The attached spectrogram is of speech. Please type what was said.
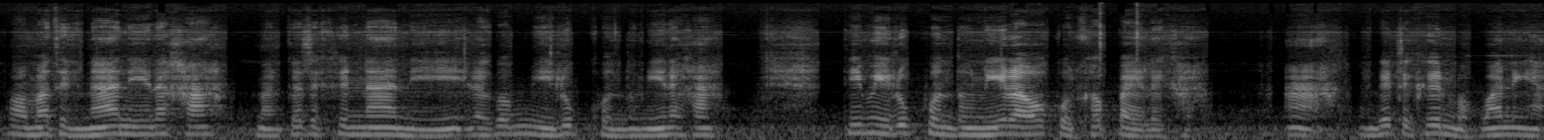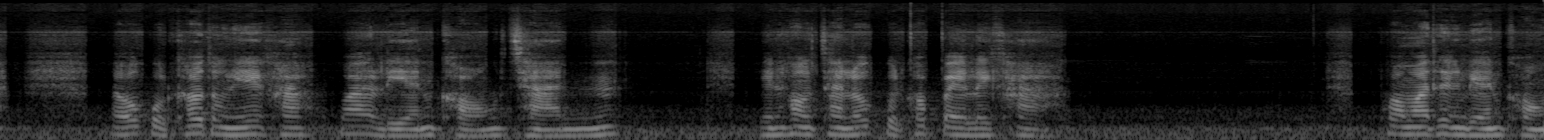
พอมาถึงหน้านี้นะคะ มันก็จะขึ้นหน้านี้ แล้วก็มีรูปคนตรงนี้นะคะ ที่มีรูปคนตรงนี้เราก็กดเข้าไปเลยค่ะ อ่า มันก็จะขึ้นบอกว่านี่ค่ะ เราก็กดเข้าตรงนี้นะคะ ว่าเหรียญของฉัน เหรียญของฉันเราก็กดเข้าไปเลยค่ะ พอมาถึงเหรียญของ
